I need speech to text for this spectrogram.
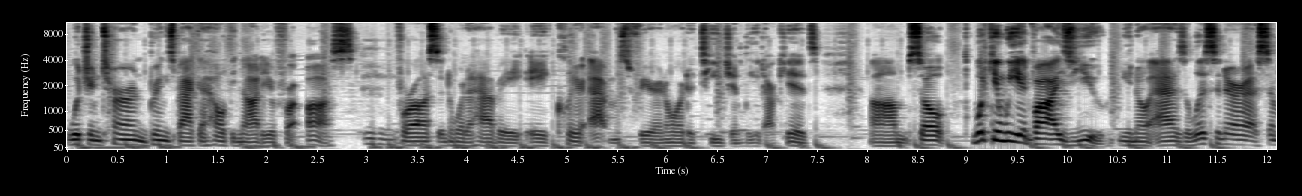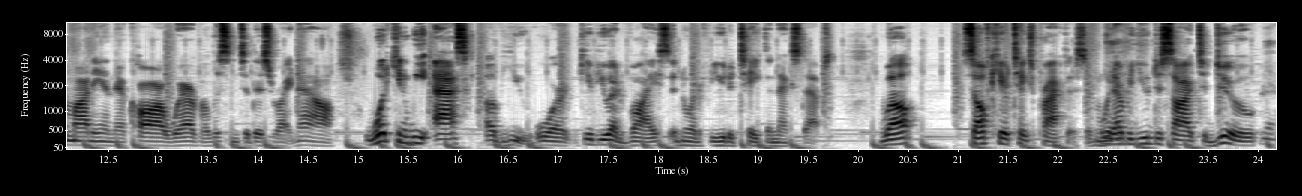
which in turn brings back a healthy Nadia for us, mm-hmm. for us in order to have a, a clear atmosphere in order to teach and lead our kids. Um, so, what can we advise you, you know, as a listener, as somebody in their car, wherever, listen to this right now? What can we ask of you or give you advice in order for you to take the next steps? Well, self care takes practice, and whatever yeah. you decide to do, yeah.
